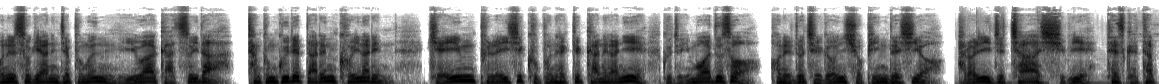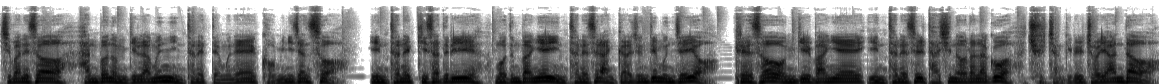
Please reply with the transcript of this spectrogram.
오늘 소개하는 제품은 이와 같소이다. 상품 구입에 따른 코인 할인, 게임 플레이시 쿠폰 획득 가능하니 꾸준히 모아두소. 오늘도 즐거운 쇼핑 되시오. 8월 2주차 10위 데스크탑 집안에서 한 번 옮길 남은 인터넷 때문에 고민이잖소. 인터넷 기사들이 모든 방에 인터넷을 안 깔아준 게 문제요. 그래서 옮길 방에 인터넷을 다시 넣으라고 출장비를 줘야 한다오.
